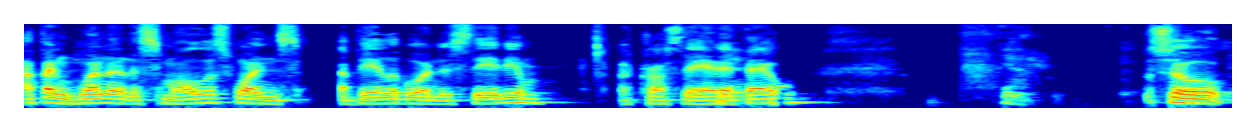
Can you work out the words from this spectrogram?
I think one of the smallest ones available in the stadium across the NFL. Yeah. So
